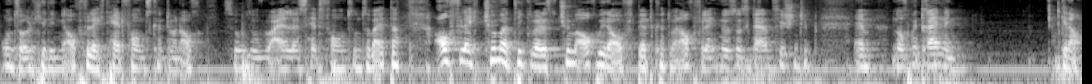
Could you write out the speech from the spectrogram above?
und solche Dinge. Auch vielleicht Headphones könnte man auch, so, so Wireless Headphones und so weiter. Auch vielleicht Gym-Artikel, weil das Gym auch wieder aufsperrt, könnte man auch vielleicht nur so als kleiner Zwischentipp ähm, noch mit reinnehmen. Genau,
